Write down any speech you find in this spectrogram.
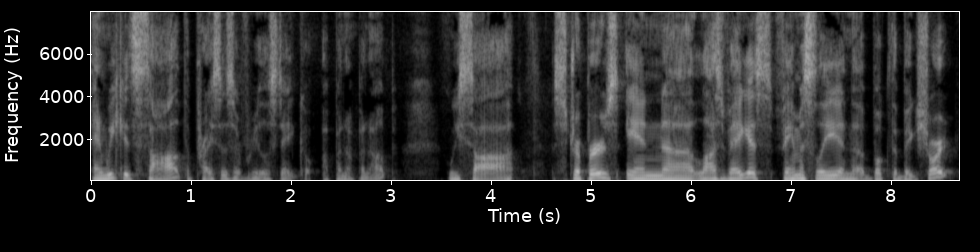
And we could saw the prices of real estate go up and up and up. We saw strippers in uh, Las Vegas, famously in the book The Big Short,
